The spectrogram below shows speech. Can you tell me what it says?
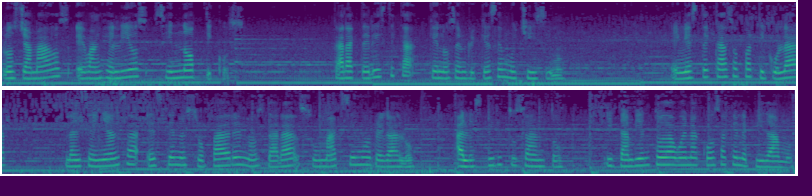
los llamados evangelios sinópticos, característica que nos enriquece muchísimo. En este caso particular, la enseñanza es que nuestro Padre nos dará su máximo regalo al Espíritu Santo y también toda buena cosa que le pidamos.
